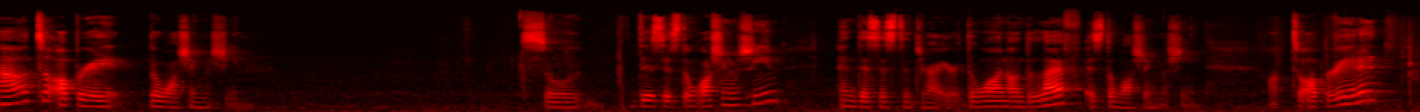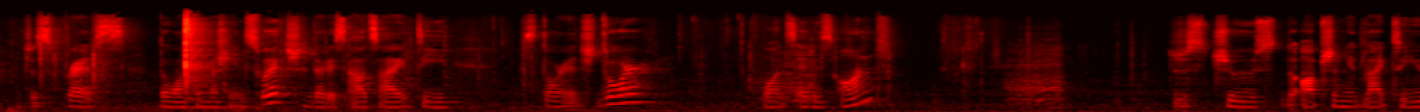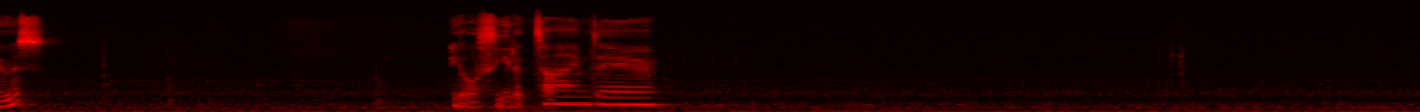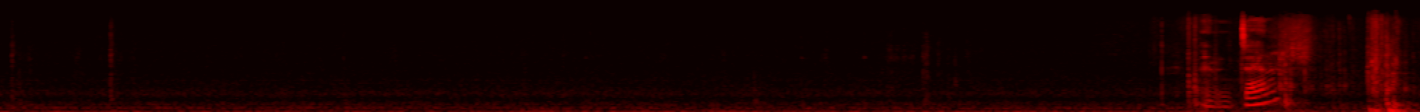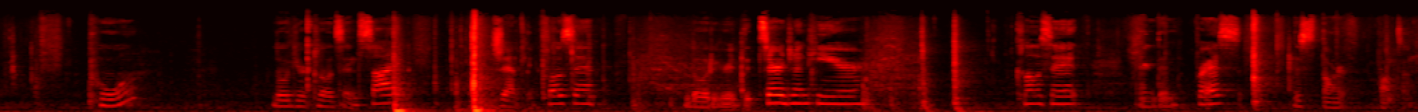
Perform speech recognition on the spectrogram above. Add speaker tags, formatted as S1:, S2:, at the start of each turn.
S1: How to operate the washing machine. So this is the washing machine and this is the dryer. The one on the left is the washing machine. Uh, to operate it, just press the washing machine switch that is outside the storage door. Once it is on, just choose the option you'd like to use. You'll see the time there. and then pull load your clothes inside gently close it. Load your detergent here. Close it. And then press the start button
